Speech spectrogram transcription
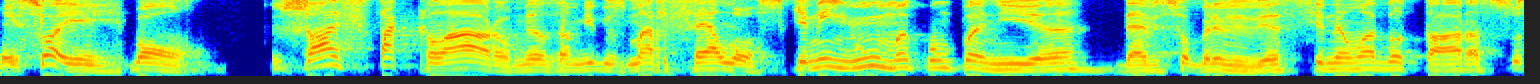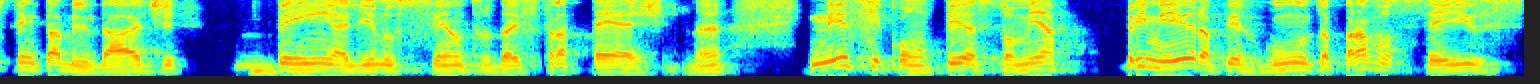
É isso aí. Bom, já está claro, meus amigos Marcelos, que nenhuma companhia deve sobreviver se não adotar a sustentabilidade bem ali no centro da estratégia. Né? Nesse contexto, a minha primeira pergunta para vocês.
